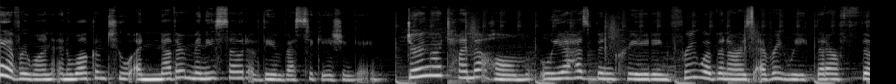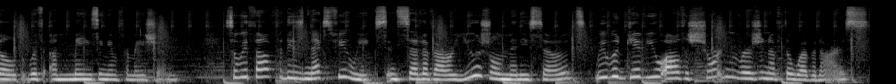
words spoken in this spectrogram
Hey everyone, and welcome to another mini-sode of the investigation game. During our time at home, Leah has been creating free webinars every week that are filled with amazing information. So we thought for these next few weeks, instead of our usual mini-sodes, we would give you all the shortened version of the webinars.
